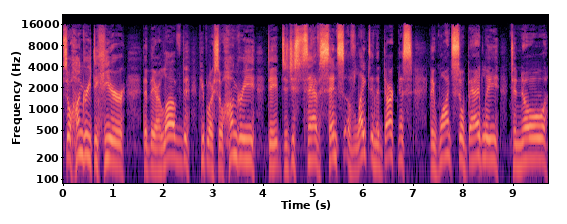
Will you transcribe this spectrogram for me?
so hungry to hear that they are loved. People are so hungry to, to just have sense of light in the darkness. They want so badly to know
